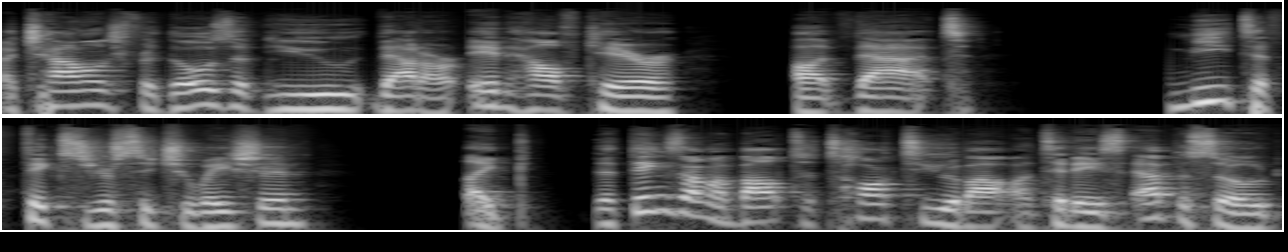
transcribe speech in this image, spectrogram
a challenge for those of you that are in healthcare that need to fix your situation like the things I'm about to talk to you about on today's episode,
